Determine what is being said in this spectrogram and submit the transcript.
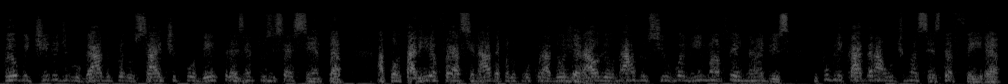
foi obtido e divulgado pelo site Poder 360. A portaria foi assinada pelo Procurador-Geral Leonardo Silva Lima Fernandes e publicada na última sexta-feira.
